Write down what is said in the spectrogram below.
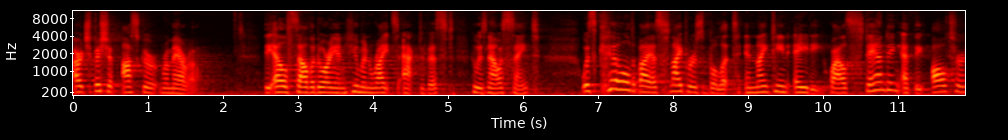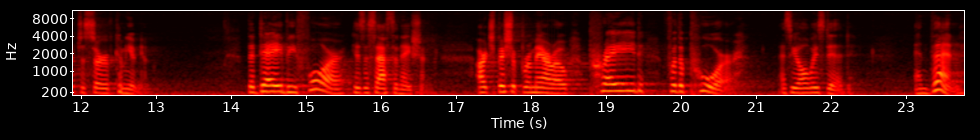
Archbishop Oscar Romero the El Salvadorian human rights activist, who is now a saint, was killed by a sniper's bullet in 1980 while standing at the altar to serve communion. The day before his assassination, Archbishop Romero prayed for the poor, as he always did. And then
